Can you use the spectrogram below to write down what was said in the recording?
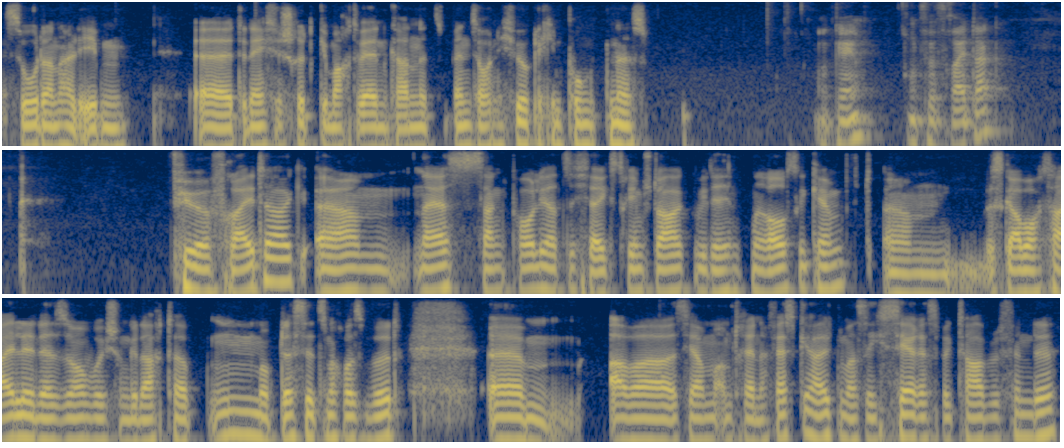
so dann halt eben äh, der nächste Schritt gemacht werden kann, wenn es auch nicht wirklich in Punkten ist. Okay. Und für Freitag? Für Freitag, ähm, naja, St. Pauli hat sich ja extrem stark wieder hinten rausgekämpft. Ähm, es gab auch Teile in der Saison, wo ich schon gedacht habe, hm, ob das jetzt noch was wird. Ähm, aber sie haben am Trainer festgehalten, was ich sehr respektabel finde.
